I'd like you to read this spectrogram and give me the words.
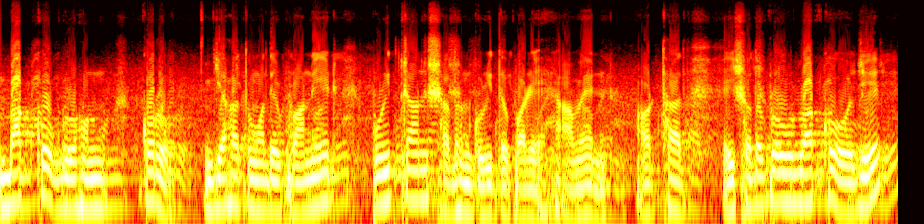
বাক্য গ্রহণ করো, যাহা তোমাদের প্রাণের পরিত্রাণ সাধন করিতে পারে। আমেন। অর্থাৎ এই সদপ্রভুর বাক্য যে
